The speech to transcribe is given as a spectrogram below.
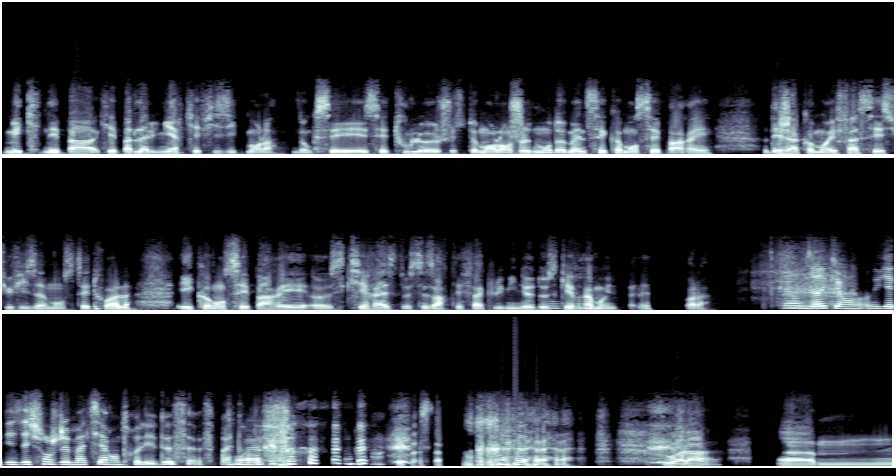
mais qui n'est pas, qui est pas de la lumière qui est physiquement là. Donc c'est, c'est tout le, justement l'enjeu de mon domaine, c'est comment séparer, déjà comment effacer suffisamment cette étoile et comment séparer euh, ce qui reste de ces artefacts lumineux de ce qui est mhm. vraiment une planète. Voilà. on dirait qu'il y a des échanges de matière entre les deux, ça, ça être intéressant. voilà. Euh,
